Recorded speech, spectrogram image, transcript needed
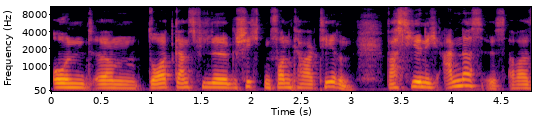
und ähm, dort ganz viele Geschichten von Charakteren. Was hier nicht anders ist, aber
